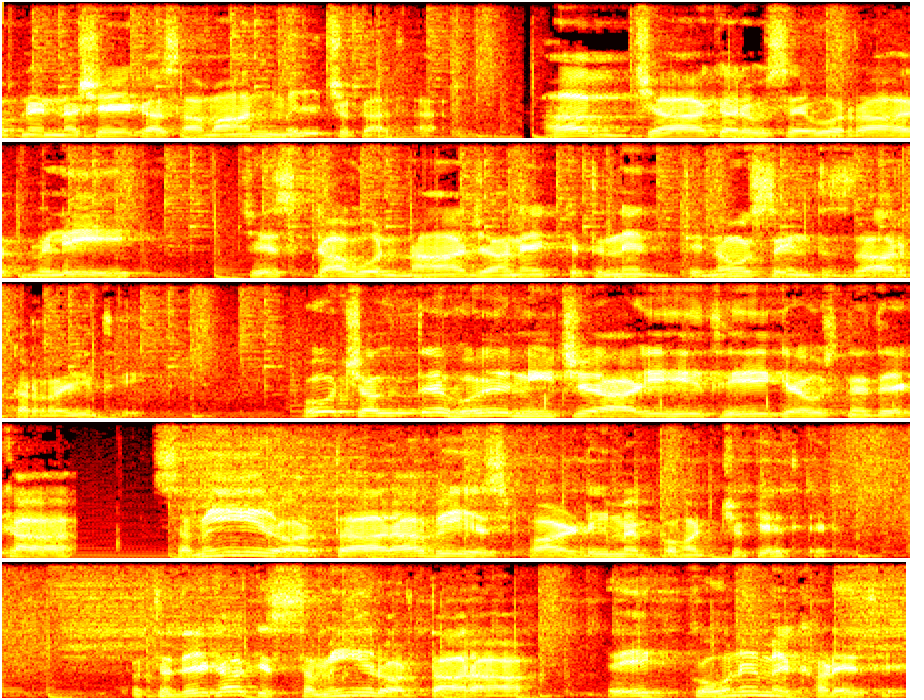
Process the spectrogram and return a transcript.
अपने नशे का सामान मिल चुका था। अब जाकर उसे वो राहत मिली, जिसका वो ना जाने कितने दिनों से इंतज़ार कर रही थी। वो चलते हुए नीचे आई ही थी कि उसने देखा समीर और तारा भी इस पार्टी में पहुँच चुके थे। उसने देखा कि समीर और तारा एक कोने में खड़े थे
